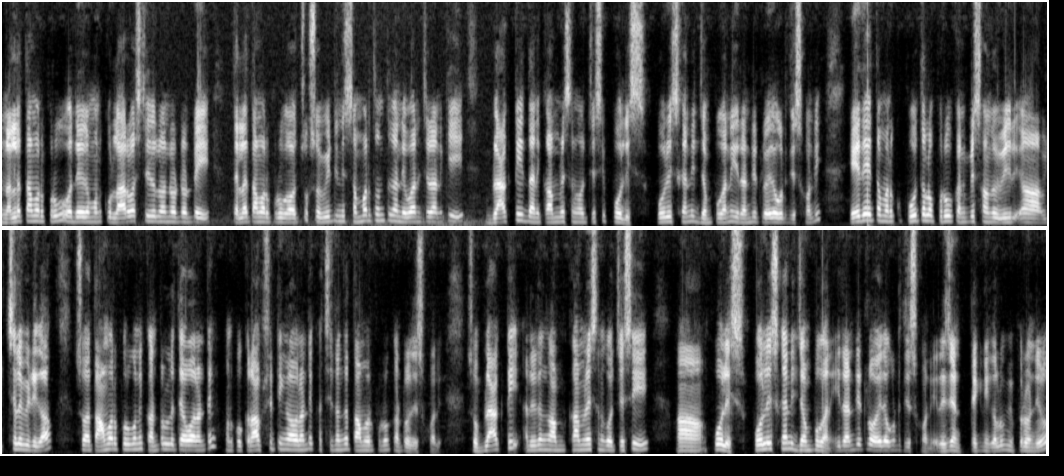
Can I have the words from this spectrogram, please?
నల్ల తామర పురుగు అదే మనకు లార్వా స్టేజ్లో ఉన్నటువంటి తెల్ల తామర పురుగు కావచ్చు. సో వీటిని సమర్థవంతంగా నివారించడానికి బ్లాక్ టీ దాని కాంబినేషన్ వచ్చేసి పోలీస్. పోలీస్ కానీ జంపు కానీ ఈ రెండిట్లో ఏదో ఒకటి తీసుకోండి. ఏదైతే మనకు పూతలో పురుగు కనిపిస్తుందో విడి- విచ్చలవిడిగా సో ఆ తామర పురుగుని కంట్రోల్ తేవాలంటే మనకు క్రాప్ సెట్టింగ్ కావాలంటే ఖచ్చితంగా తామర పురుగు కంట్రోల్ చేసుకోవాలి. సో బ్లాక్ టీ అదేవిధంగా కాంబినేషన్కి వచ్చేసి పోలీస్ పోలీస్ కానీ జంపు కానీ ఈ రెండిట్లో ఏదో ఒకటి తీసుకోండి. రిజెంట్ టెక్నికల్ విప్రోండిలో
